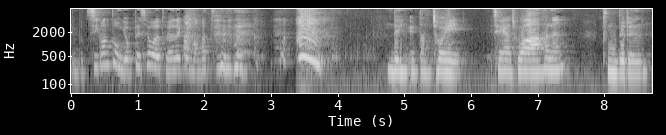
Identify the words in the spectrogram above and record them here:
뭐 지관통 옆에 세워둬야 될 것만 같은. 네 일단 저희 제가 좋아하는 분들은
